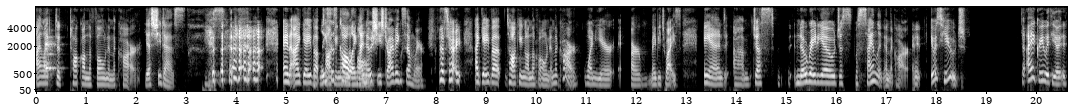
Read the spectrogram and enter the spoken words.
I like to talk on the phone in the car. Yes, she does. Yes. and I gave up Lisa's talking calling. on the I know she's driving somewhere. That's right. I gave up talking on the phone in the car one year or maybe twice. And um, just no radio, just was silent in the car. And it, it was huge. I agree with you.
